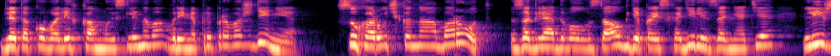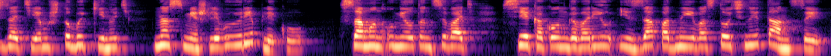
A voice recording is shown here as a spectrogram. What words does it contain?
для такого легкомысленного времяпрепровождения. Сухоручка, наоборот, заглядывал в зал, где происходили занятия, лишь за тем, чтобы кинуть насмешливую реплику – сам он умел танцевать все, как он говорил, и западные и восточные танцы.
